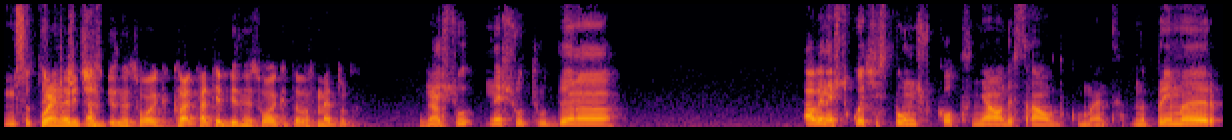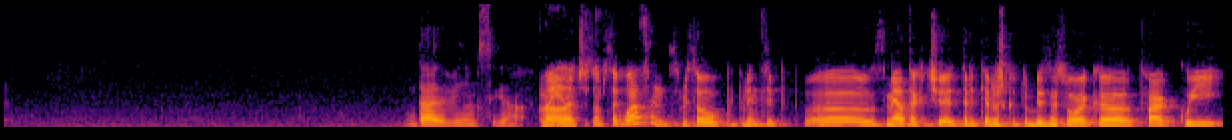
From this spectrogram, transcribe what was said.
Мисълта кое че наричаш тя- бизнес лойка? Каква, каква ти е бизнес лойката в метода? Тогава. нещо, нещо от рода на... Абе, нещо, което ще изпълниш в код, няма да е само в документ. Например, дай да видим сега. Ама А, иначе съм съгласен. В смисъл, по принцип, а, смятах, че третираш като бизнес лойка това, кои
